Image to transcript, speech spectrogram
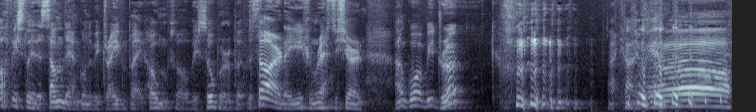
obviously, the Sunday I'm going to be driving back home, so I'll be sober. But the Saturday, you can rest assured, I'm going to be drunk. I can't. wait. oh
